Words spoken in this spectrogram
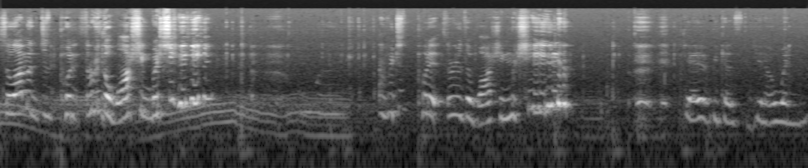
so I'm gonna just put it through the washing machine. Put it through the washing machine. Get it? Because you know when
